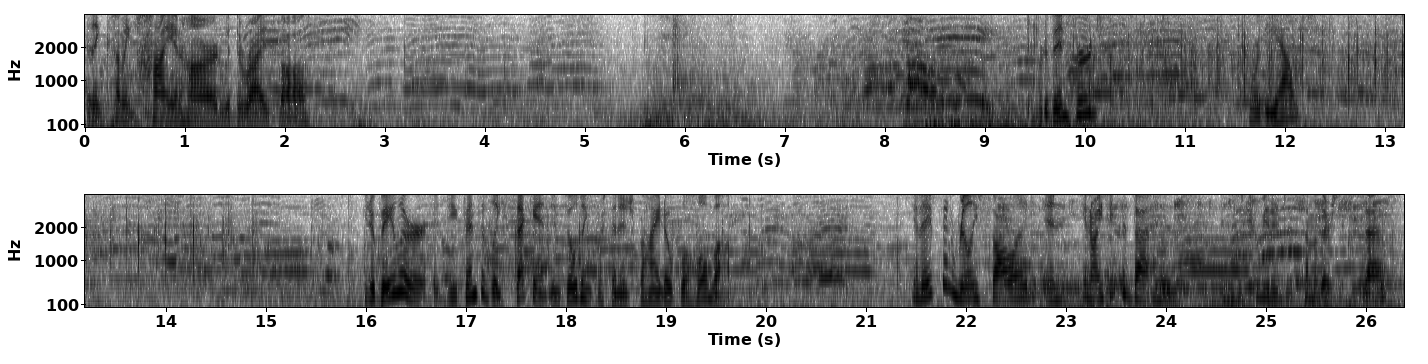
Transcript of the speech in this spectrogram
and then coming high and hard with the rise ball. Over to Binford for the out. You know, Baylor defensively second in fielding percentage behind Oklahoma. Yeah, they've been really solid, and you know, I think that that has is attributed to some of their success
